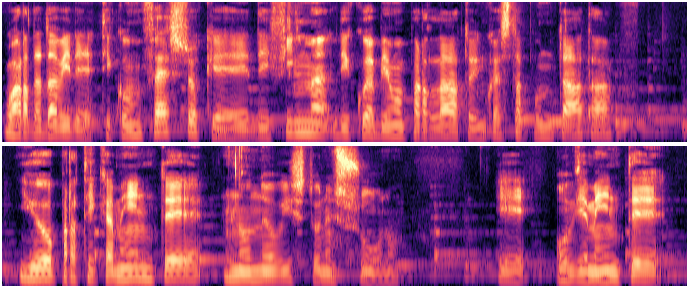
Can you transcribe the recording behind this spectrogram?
Guarda Davide, ti confesso che dei film di cui abbiamo parlato in questa puntata io praticamente non ne ho visto nessuno e ovviamente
